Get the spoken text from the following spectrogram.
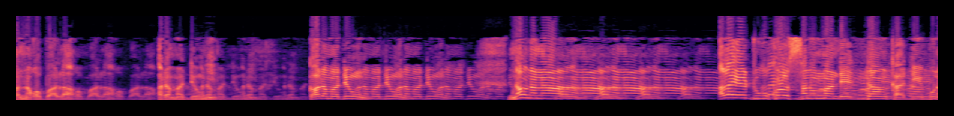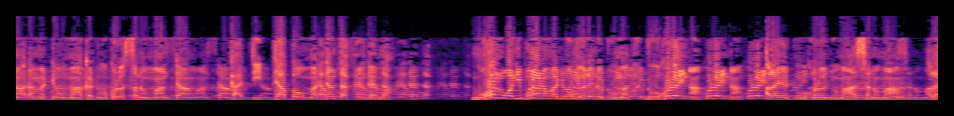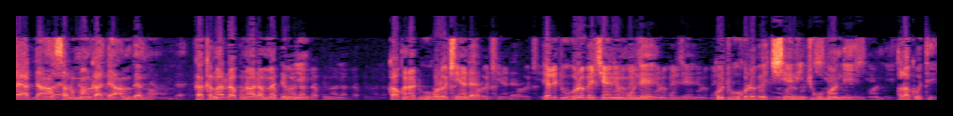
ka nɔgɔ bɔ a la adamadenw ye ka adamadenw n'aw nana ala ye dugukolo sanuman de dan k'a di buna adamadenw ma ka dugukolo sanuman dan k'a di dabaw ma danta fɛn bɛɛ ma mɔgɔ o mɔgɔ ni buna adamadenw jɔlen do duguma dugukolo in na ala ye dugukolo ɲuman sanuman ala y'a dan a sanuman k'a di an bɛɛ ma ka kanga da buna adamadenw ye k'aw kana dugukolo tiɲɛ dɛ yali dugukolo be tiɲɛ ni mun de ye ko dugukolo be tiɲɛ ni juguman de ye ala ko ten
